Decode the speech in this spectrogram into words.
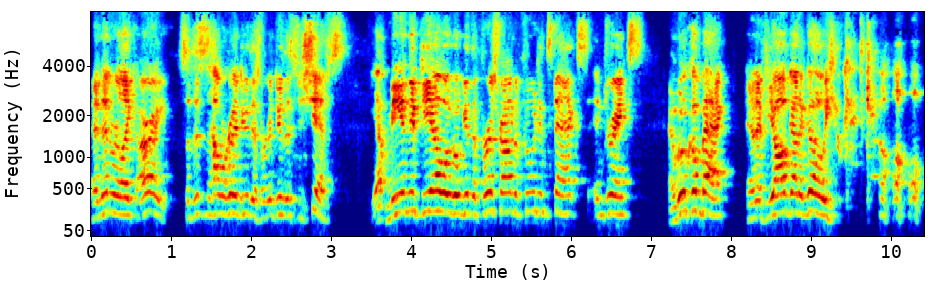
And then we're like, all right, so this is how we're gonna do this. We're gonna do this in shifts. Yep. Me and the PL will go get the first round of food and snacks and drinks, and we'll come back. And if y'all gotta go, you gotta go.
